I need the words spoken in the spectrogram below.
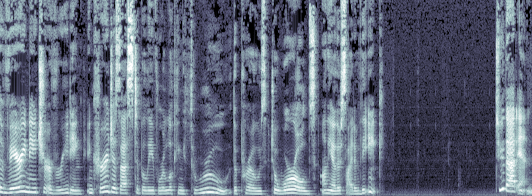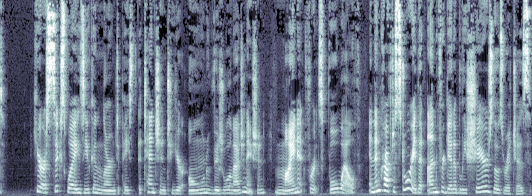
the very nature of reading encourages us to believe we're looking through the prose to worlds on the other side of the ink. To that end, here are six ways you can learn to pay attention to your own visual imagination, mine it for its full wealth, and then craft a story that unforgettably shares those riches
